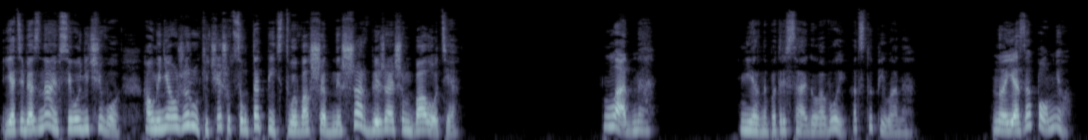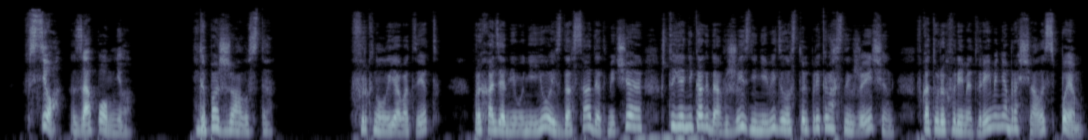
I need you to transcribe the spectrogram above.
Я тебя знаю всего ничего, а у меня уже руки чешутся утопить твой волшебный шар в ближайшем болоте. Ладно. Нервно потрясая головой, отступила она. Но я запомню. Все запомню. Да пожалуйста. Фыркнула я в ответ, проходя мимо нее из досады, отмечая, что я никогда в жизни не видела столь прекрасных женщин, в которых время от времени обращалась Пэм.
